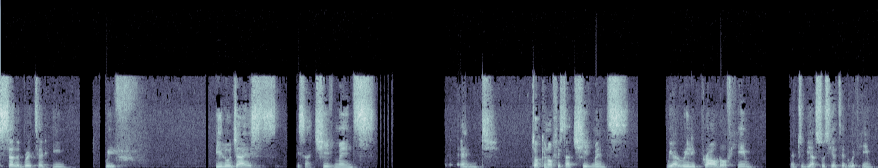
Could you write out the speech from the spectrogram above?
celebrated him. We've eulogized his achievements. And talking of his achievements, we are really proud of him and to be associated with him.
